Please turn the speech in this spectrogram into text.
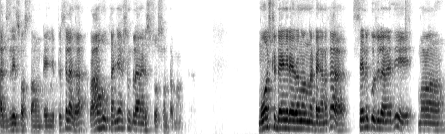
లగ్జరీస్ వస్తూ ఉంటాయి అని చెప్పేసి ఇలాగా రాహు కంజంక్షన్ ప్లానెట్స్ చూస్తుంటాం మనం. మోస్ట్ డేంజర్ ఏదైనా ఉందంటే కనుక శని కుజులు అనేది మనం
